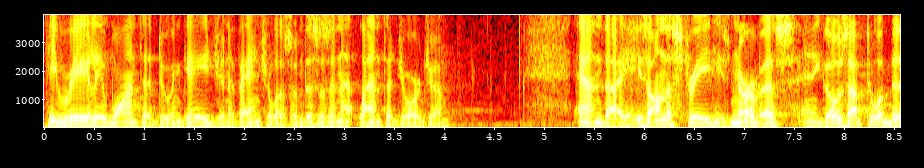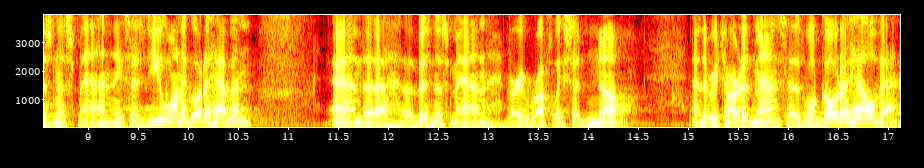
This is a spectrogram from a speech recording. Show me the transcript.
he really wanted to engage in evangelism. This is in Atlanta, Georgia. And uh, he's on the street, he's nervous, and he goes up to a businessman and he says, Do you want to go to heaven? And uh, the businessman very roughly said, No. And the retarded man says, Well, go to hell then.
